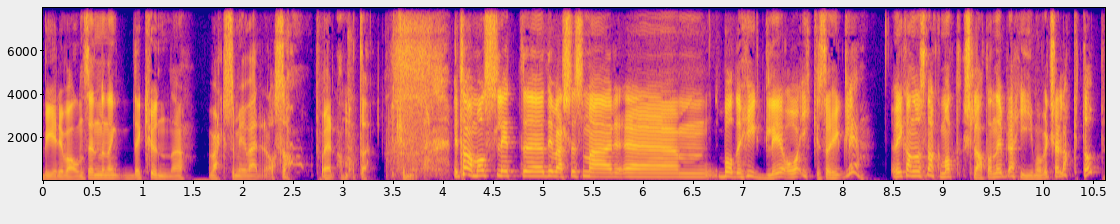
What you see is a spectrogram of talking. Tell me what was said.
byrivalen sin, men det, det kunne vært så mye verre også, på en eller annen måte. Vi tar med oss litt eh, diverse som er eh, både hyggelig og ikke så hyggelig. Vi kan jo snakke om at Zlatan Ibrahimovic har lagt opp.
